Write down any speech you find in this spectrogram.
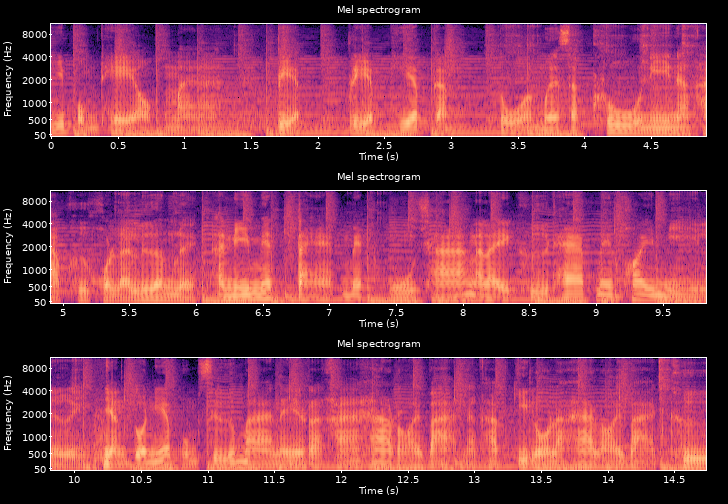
ที่ผมเทออกมา เปรียบเปรียบเทียบกับ ตัวเมื่อสักครู่นี้นะครับ คือคนละเรื่องเลย อันนี้เม็ดแตกเม็ดหูช้างอะไรคือแทบไม่ค่อยมีเลย อย่างตัวนี้ผมซื้อมาในราคา 500 บาทนะครับ กิโลละ 500 บาทคือ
